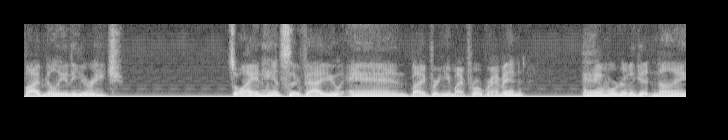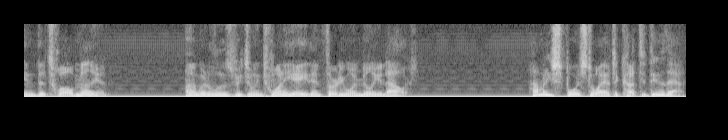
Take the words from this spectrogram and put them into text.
5 million a year each. So I enhance their value and by bringing my program in and we're going to get 9 to 12 million. I'm going to lose between 28 and 31 million dollars. How many sports do I have to cut to do that?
